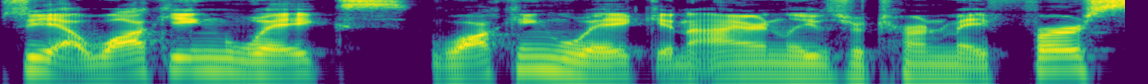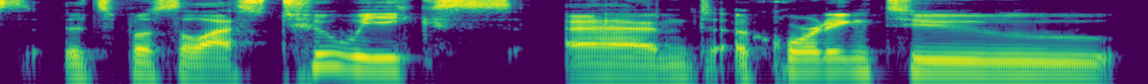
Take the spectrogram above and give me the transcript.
So yeah, Walking Wakes, Walking Wake, and Iron Leaves return May first. It's supposed to last two weeks, and according to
